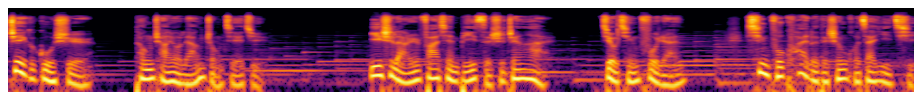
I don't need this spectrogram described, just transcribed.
这个故事。通常有两种结局：一是两人发现彼此是真爱，旧情复燃，幸福快乐的生活在一起；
